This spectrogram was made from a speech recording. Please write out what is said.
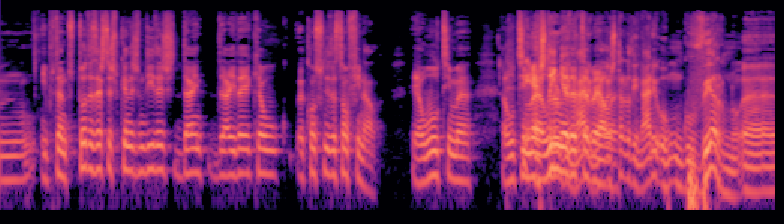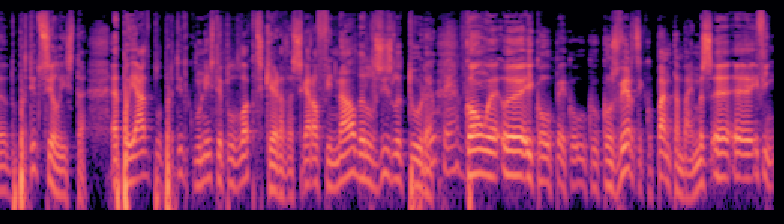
Um, e portanto, todas estas pequenas medidas dão, dá a ideia que é o- a consolidação final. É a última, a última Sim, é linha da é? tabela. É extraordinário um governo ah, do Partido Socialista, apoiado pelo Partido Comunista e pelo Bloco de Esquerda, chegar ao final da legislatura com, ah, ah, e com, o P- com- com- com os Verdes e com o PAN também, mas enfim,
